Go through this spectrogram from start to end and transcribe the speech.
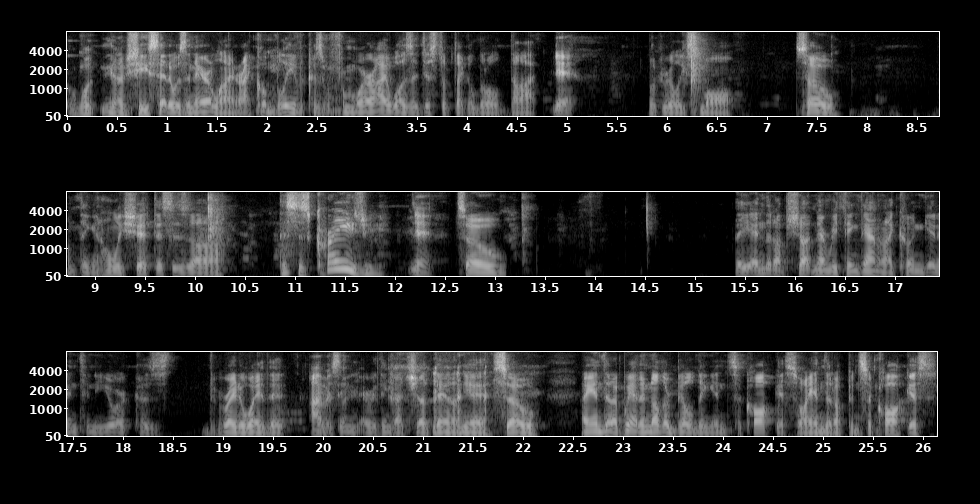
What you know? She said it was an airliner. I couldn't believe it because from where I was, it just looked like a little dot. Yeah. Looked really small. So I'm thinking, holy shit, this is uh, this is crazy. Yeah. So they ended up shutting everything down, and I couldn't get into New York because right away that Obviously. everything, everything got shut down. yeah. So I ended up. We had another building in Secaucus, so I ended up in Secaucus.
